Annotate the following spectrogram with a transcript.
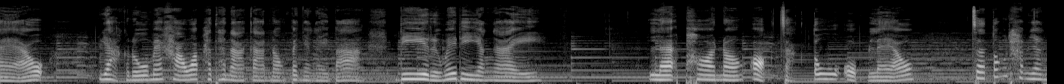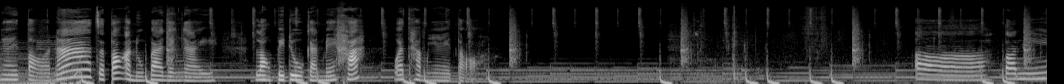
แล้ว อยากรู้ไหมคะว่าพัฒนาการน้องเป็นยังไงบ้าง ดีหรือไม่ดียังไง และพอน้องออกจากตู้อบแล้ว จะต้องทำยังไงต่อหนะจะต้องอนุบาลยังไง ลองไปดูกันไหมคะ ว่าทำยังไงต่ออตอนนี้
